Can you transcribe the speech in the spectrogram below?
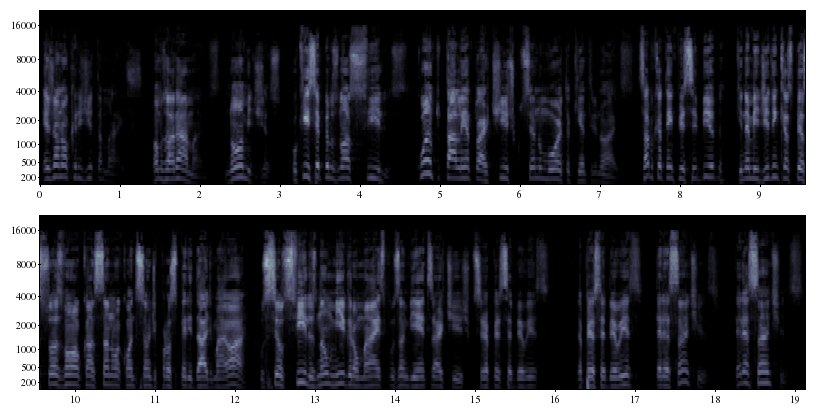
Ele já não acredita mais. Vamos orar, amados? Em nome de Jesus. Porque isso é pelos nossos filhos. Quanto talento artístico sendo morto aqui entre nós. Sabe o que eu tenho percebido? Que na medida em que as pessoas vão alcançando uma condição de prosperidade maior, os seus filhos não migram mais para os ambientes artísticos. Você já percebeu isso? Já percebeu isso? Interessante isso. Interessante isso.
